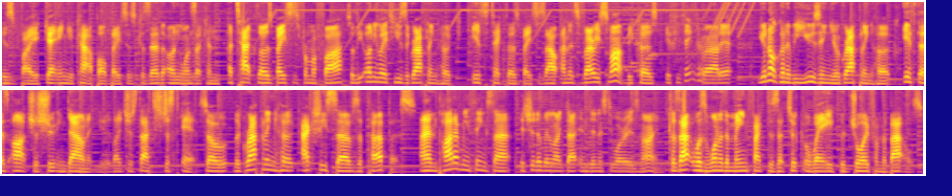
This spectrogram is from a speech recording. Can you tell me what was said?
is by getting your catapult bases because they're the only ones that can attack those bases from afar. So the only way to use the grappling hook is to take those bases out, and it's very smart because if you think about it, you're not going to be using your grappling hook if there's archers shooting down at you. Like just that's just it. So the grappling hook actually serves a purpose, and part of me thinks that it should have been like that in Dynasty Warriors 9 because that was one of the main factors that took away the joy from the battles.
